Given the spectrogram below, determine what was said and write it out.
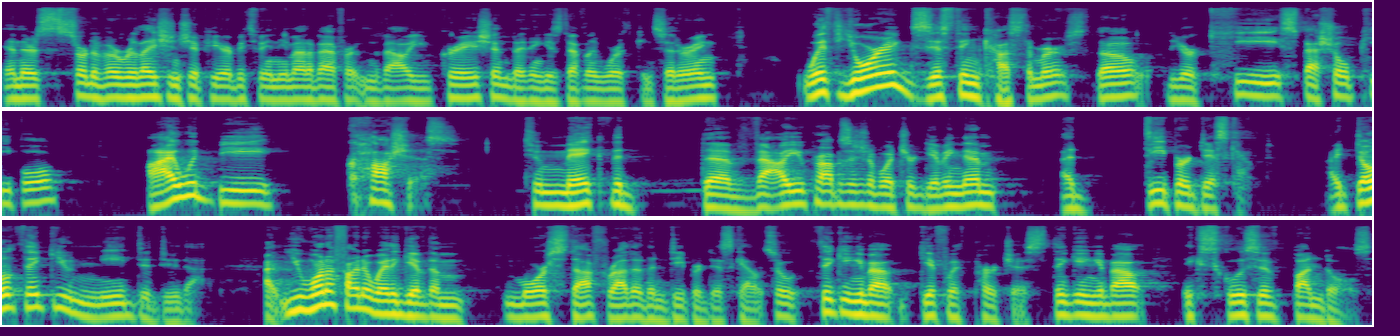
and there's sort of a relationship here between the amount of effort and the value creation that I think is definitely worth considering. With your existing customers, though, your key special people, I would be cautious to make the the value proposition of what you're giving them a deeper discount. I don't think you need to do that. You want to find a way to give them more stuff rather than deeper discount. So thinking about gift with purchase, thinking about exclusive bundles,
